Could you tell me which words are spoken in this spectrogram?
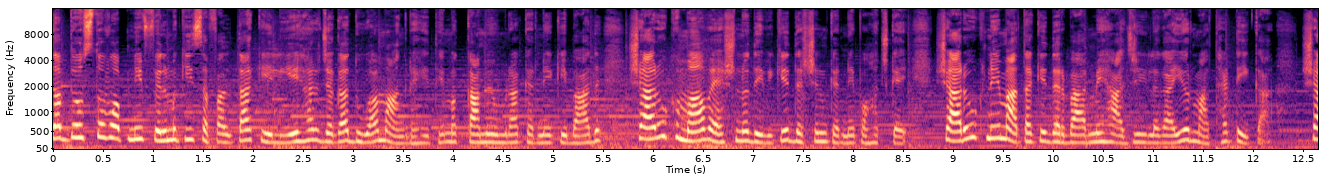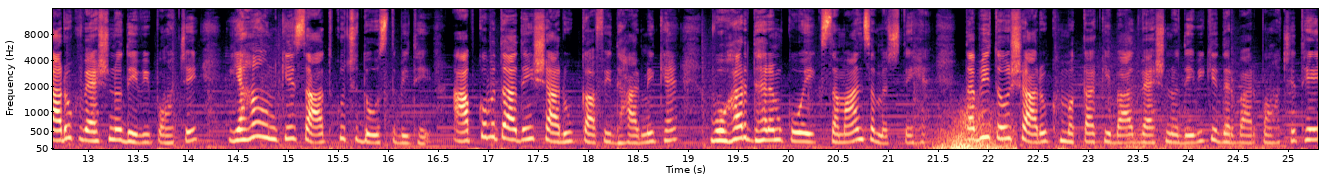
तब दोस्तों वो अपनी फ़िल्म की सफलता के लिए हर जगह दुआ मांग रहे थे। मक्का में उम्र करने के बाद शाहरुख माँ वैष्णो देवी के दर्शन करने पहुँच गए। शाहरुख ने माता के दरबार में हाजिरी लगाई और माथा टेका। शाहरुख वैष्णो देवी पहुँचे। यहाँ उनके साथ कुछ दोस्त भी थे। आपको बता दें, शाहरुख काफ़ी धार्मिक हैं। वो हर धर्म को एक समान समझते हैं। तभी तो शाहरुख मक्का के बाद वैष्णो देवी के दरबार पहुँचे थे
